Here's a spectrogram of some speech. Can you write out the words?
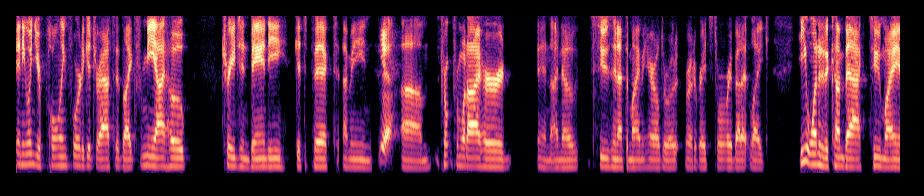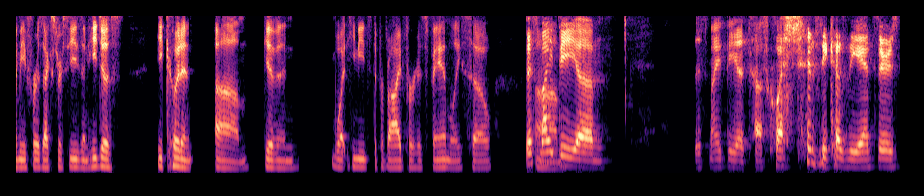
Anyone you're pulling for to get drafted? Like for me, I hope Trajan Bandy gets picked. I mean, yeah. Um, from from what I heard, and I know Susan at the Miami Herald wrote, wrote a great story about it. Like he wanted to come back to Miami for his extra season. He just he couldn't, um, given what he needs to provide for his family. So this might um, be um, this might be a tough question because the answers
